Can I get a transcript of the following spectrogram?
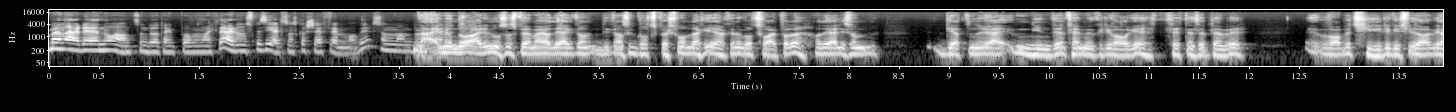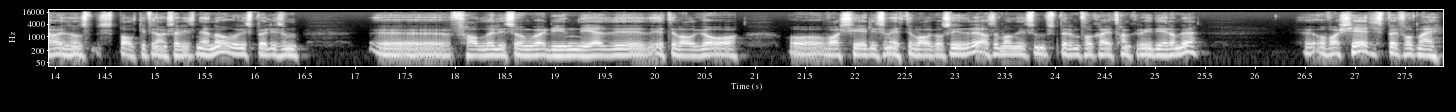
Men er det noe annet som du har tenkt på med markedet? Er det noe spesielt som skal skje fremover? Nei, men nå er det noen som spør meg, og det er et ganske godt spørsmål. men jeg har ikke noe godt svar på det. Og det er liksom det at når vi er mindre enn fem uker til valget, 13.9., hva betyr det hvis vi da Vi har en sånn spalte i Finansavisen ennå hvor vi spør liksom øh, Faller liksom verdien ned etter valget, og, og hva skjer liksom etter valget osv.? Altså man liksom spør om folk har tanker og ideer om det. Øh, og hva skjer, spør folk meg.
